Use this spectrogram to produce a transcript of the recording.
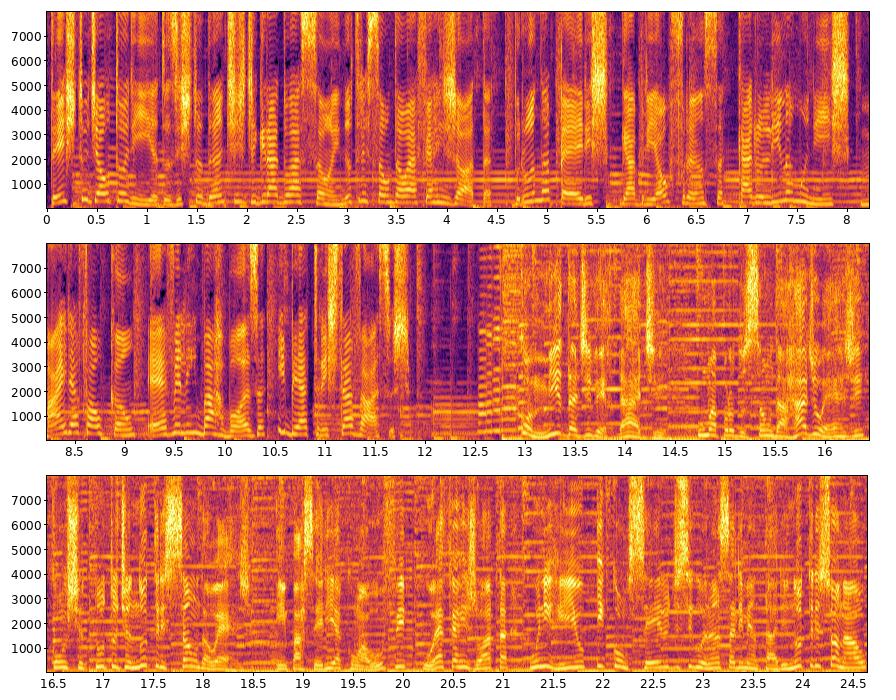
Texto de autoria dos estudantes de graduação em nutrição da UFRJ: Bruna Pérez, Gabriel França, Carolina Muniz, Mayra Falcão, Evelyn Barbosa e Beatriz Travassos. Comida de Verdade, uma produção da Rádio Erge com o Instituto de Nutrição da UERJ, em parceria com a UF, o FRJ, Unirio e Conselho de Segurança Alimentar e Nutricional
